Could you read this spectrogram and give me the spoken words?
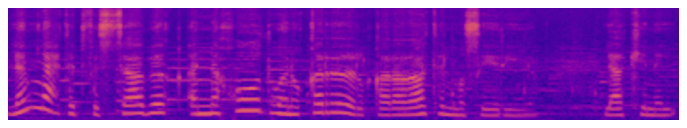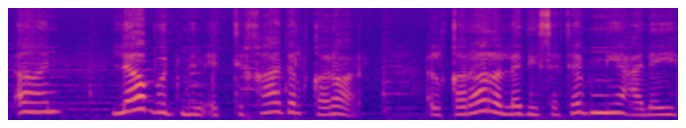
لم نعتد في السابق أن نخوض ونقرر القرارات المصيرية لكن الآن لابد من اتخاذ القرار القرار الذي ستبني عليه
